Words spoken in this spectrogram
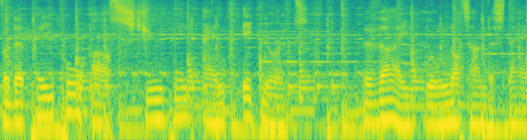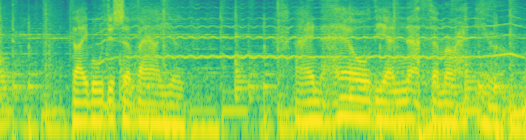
for the people are stupid and ignorant. They will not understand. They will disavow you and hurl the anathema at you.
